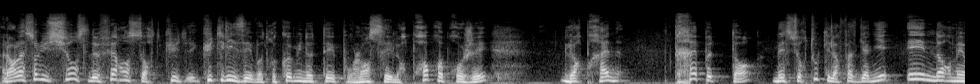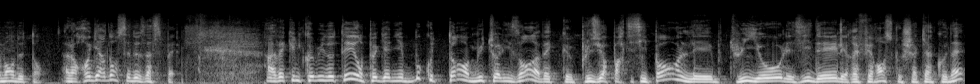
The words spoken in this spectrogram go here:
Alors la solution, c'est de faire en sorte qu'utiliser votre communauté pour lancer leurs propres projets leur prenne très peu de temps, mais surtout qu'il leur fasse gagner énormément de temps. Alors regardons ces deux aspects. Avec une communauté, on peut gagner beaucoup de temps en mutualisant avec plusieurs participants les tuyaux, les idées, les références que chacun connaît.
